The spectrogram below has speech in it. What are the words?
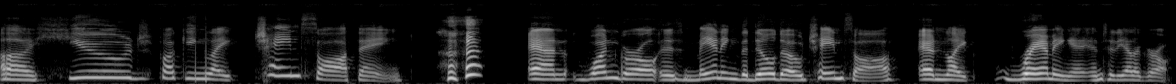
a huge fucking like chainsaw thing. and one girl is manning the dildo chainsaw and like ramming it into the other girl.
